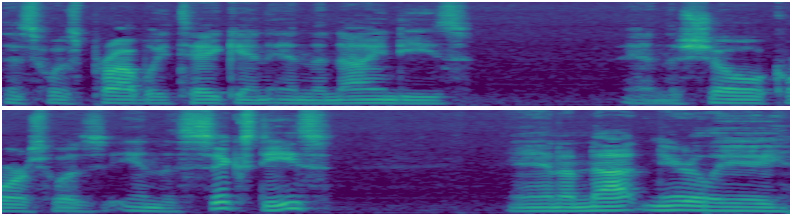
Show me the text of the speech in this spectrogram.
This was probably taken in the 90s, and the show, of course, was in the 60s. And I'm not nearly,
